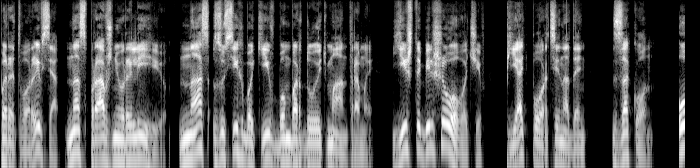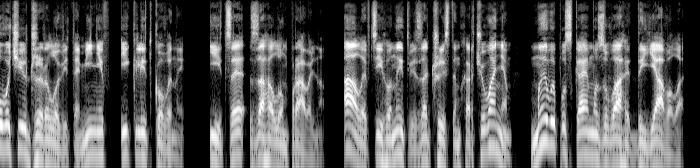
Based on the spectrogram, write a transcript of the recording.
перетворився на справжню релігію. Нас з усіх боків бомбардують мантрами. Їжте більше овочів, 5 порцій на день. Закон. Овочі джерело вітамінів і клітковини. І це загалом правильно. Але в цій гонитві за чистим харчуванням ми випускаємо з уваги диявола,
